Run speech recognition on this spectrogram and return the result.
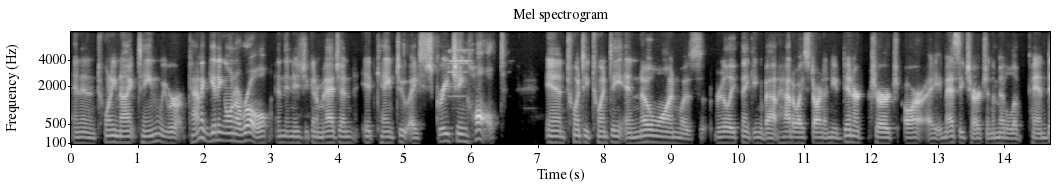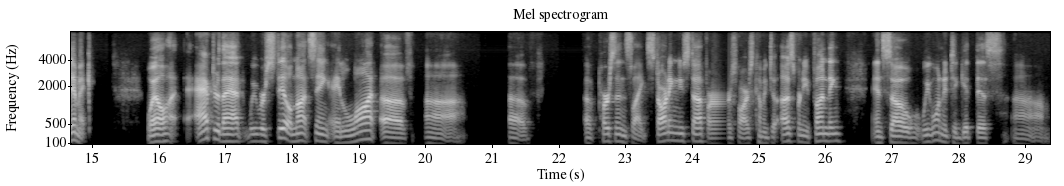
and then in 2019 we were kind of getting on a roll and then as you can imagine it came to a screeching halt in 2020 and no one was really thinking about how do I start a new dinner church or a messy church in the middle of pandemic. Well, after that, we were still not seeing a lot of uh, of of persons like starting new stuff or as far as coming to us for new funding. And so we wanted to get this um,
